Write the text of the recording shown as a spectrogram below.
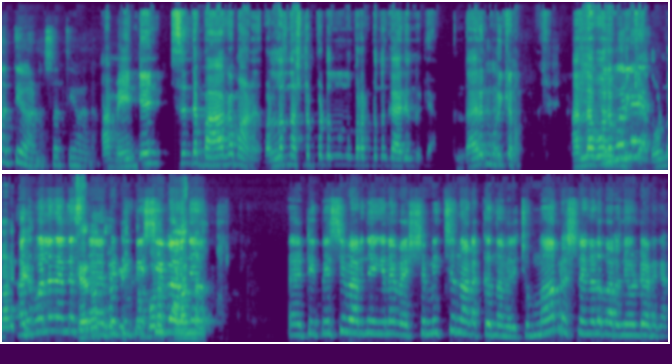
സത്യമാണ് സത്യമാണ്. ആ മെയിന്റെയിൻസിന്റെ ഭാഗമാണ്. വെള്ളം നഷ്ടപ്പെടുന്നു എന്ന് പറഞ്ഞിട്ടൊന്നും കാര്യമൊന്നുമില്ല. എന്തായാലും കുടിക്കണം നല്ലപോലെ പോലെ അതുകൊണ്ടാണ് അതുപോലെ തന്നെ ടി പി എസ് സി പറഞ്ഞു ഇങ്ങനെ വിഷമിച്ച് നടക്കുന്നവർ ചുമ്മാ പ്രശ്നങ്ങൾ പറഞ്ഞുകൊണ്ട് നടക്കുക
